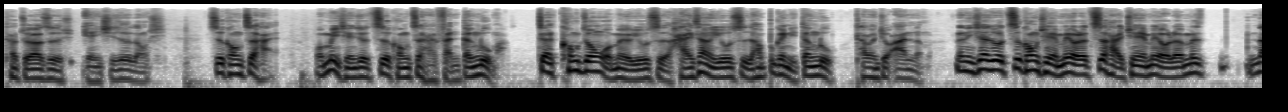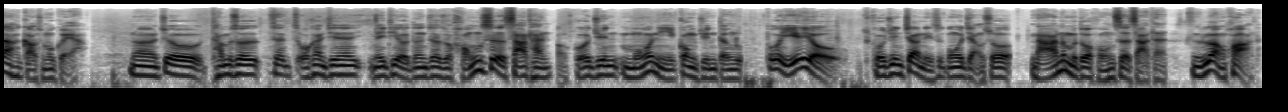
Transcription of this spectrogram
它主要是演习这个东西，制空制海。我们以前就制空制海反登陆嘛，在空中我们有优势，海上有优势，然后不给你登陆，台湾就安了嘛。那你现在说制空权也没有了，制海权也没有了，那那还搞什么鬼啊？那就他们说，这我看今天媒体有登叫做“红色沙滩”，国军模拟共军登陆。不过也有国军将领是跟我讲说，拿那么多红色沙滩乱画的，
